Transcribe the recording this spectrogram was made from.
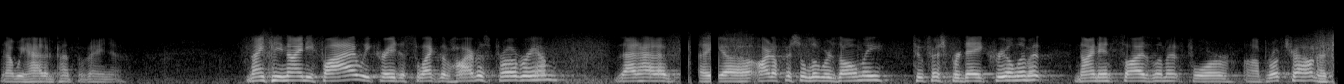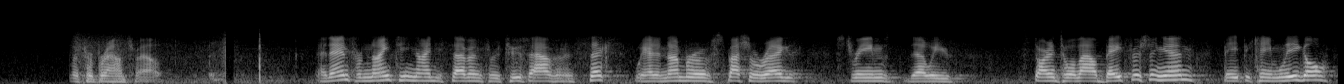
that we had in Pennsylvania. 1995, we created a selective harvest program that had a, a uh, artificial lures only, two fish per day creel limit, nine inch size limit for uh, brook trout, and a limit for brown trout. And then from 1997 through 2006, we had a number of special regs streams that we started to allow bait fishing in. Bait became legal.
